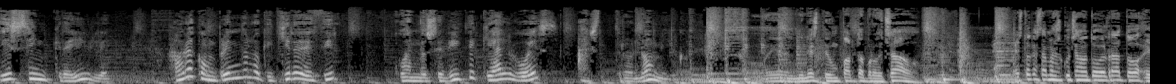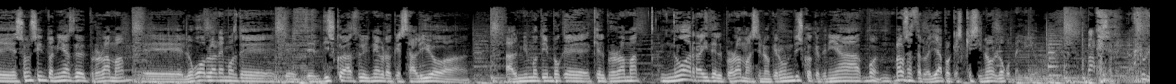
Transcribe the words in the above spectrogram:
Es increíble. Ahora comprendo lo que quiere decir cuando se dice que algo es astronómico. Joder, mira este, un parto aprovechado. Esto que estamos escuchando todo el rato eh, son sintonías del programa. Eh, luego hablaremos de- de- del disco de azul y negro que salió a- al mismo tiempo que, que el programa, no a raíz del programa, sino que era un disco que tenía. Bueno, vamos a hacerlo ya, porque es que si no, luego me lío. Azul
